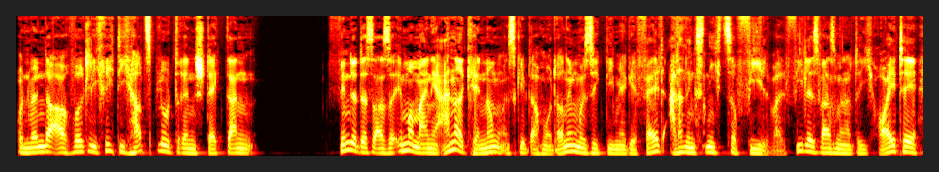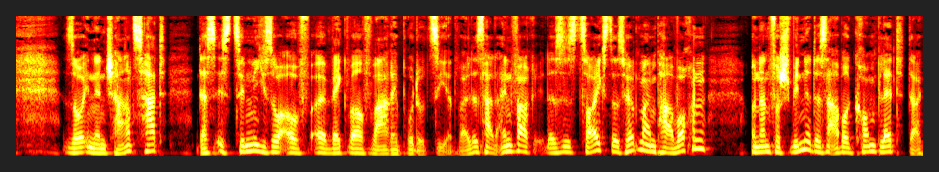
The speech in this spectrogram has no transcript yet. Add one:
und wenn da auch wirklich richtig Herzblut drin steckt, dann findet es also immer meine Anerkennung. Es gibt auch moderne Musik, die mir gefällt, allerdings nicht so viel, weil vieles, was man natürlich heute so in den Charts hat, das ist ziemlich so auf äh, Wegwerfware produziert, weil das halt einfach, das ist Zeugs, das hört man ein paar Wochen und dann verschwindet es aber komplett. Da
